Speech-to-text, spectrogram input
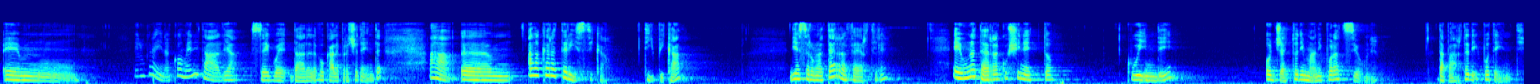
E, l'Ucraina, come l'Italia, segue dal vocale precedente, ha, ehm, ha la caratteristica tipica di essere una terra fertile e una terra cuscinetto, quindi oggetto di manipolazione da parte dei potenti.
